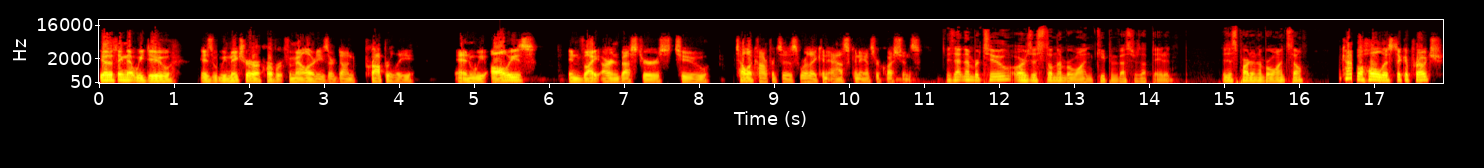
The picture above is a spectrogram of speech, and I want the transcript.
The other thing that we do is we make sure our corporate formalities are done properly, and we always invite our investors to teleconferences where they can ask and answer questions. Is that number two, or is this still number one? Keep investors updated. Is this part of number one still? Kind of a holistic approach,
